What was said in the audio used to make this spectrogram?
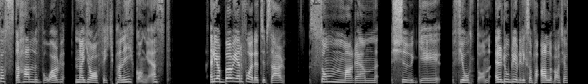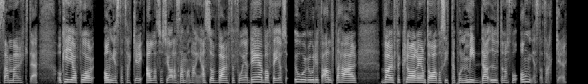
första halvår när jag fick panikångest, eller jag började få det typ så här sommaren 2014, eller då blev det liksom på allvar att jag så märkte, okej jag får ångestattacker i alla sociala sammanhang. Alltså varför får jag det? Varför är jag så orolig för allt det här? Varför klarar jag inte av att sitta på en middag utan att få ångestattacker?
